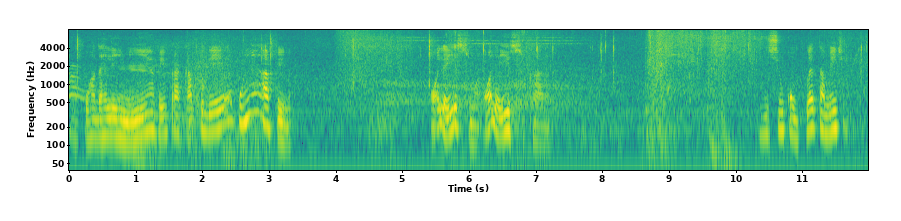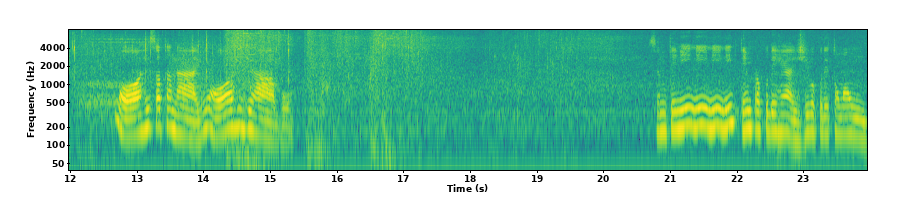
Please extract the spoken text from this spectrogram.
A porra da lerminha vem pra cá poder apunhar, filho. Olha isso, mano. Olha isso, cara. Bichinho completamente... Morre, Satanás. Morre, diabo. Você não tem nem, nem, nem, nem tempo para poder reagir, para poder tomar um,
